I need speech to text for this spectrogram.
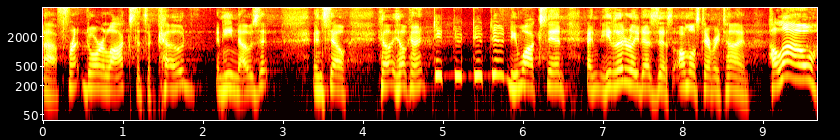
uh, front door locks that's a code, and he knows it. And so he'll, he'll kind of doot, doot, doot, doot, he walks in, and he literally does this almost every time Hello,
